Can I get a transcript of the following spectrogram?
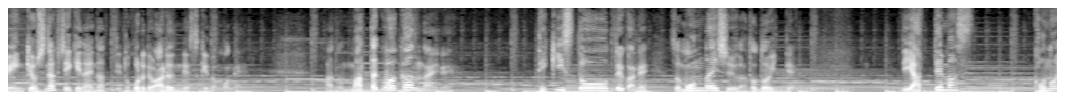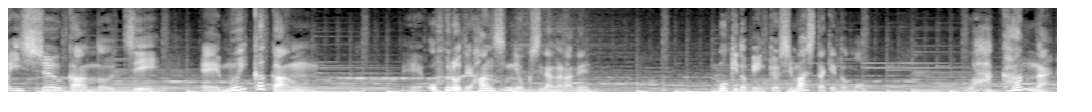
勉強しなくちゃいけないなっていうところではあるんですけどもね。あの、全くわかんないね。テキストというかね、その問題集が届いて、で、やってます。この1週間のうち、えー、6日間、えー、お風呂で半身浴しながらね、簿記の勉強しましたけども、わかんない。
